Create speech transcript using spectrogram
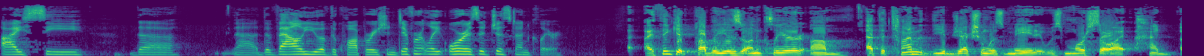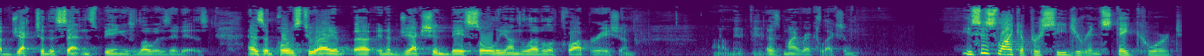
IC, the uh, the value of the cooperation differently, or is it just unclear? I think it probably is unclear. Um, at the time that the objection was made, it was more so I, I object to the sentence being as low as it is, as opposed to I, uh, an objection based solely on the level of cooperation. Um, that's my recollection. Is this like a procedure in state court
